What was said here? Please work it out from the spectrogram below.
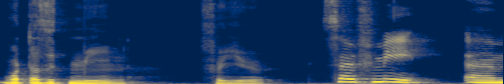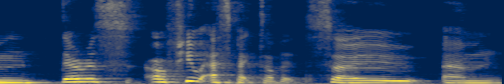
what does it mean for you? So for me, um, there is a few aspects of it. So um,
